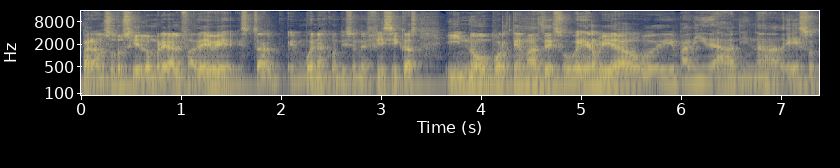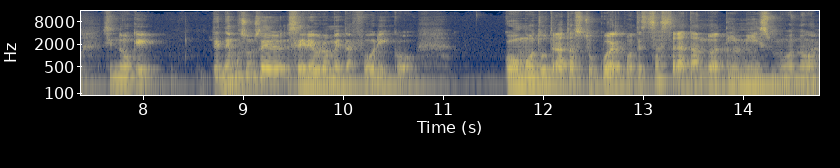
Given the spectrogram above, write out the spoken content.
para nosotros si el hombre alfa debe estar en buenas condiciones físicas y no por temas de soberbia o de vanidad ni nada de eso, sino que tenemos un cerebro metafórico. Como tú tratas tu cuerpo, te estás tratando a ti mismo, ¿no?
